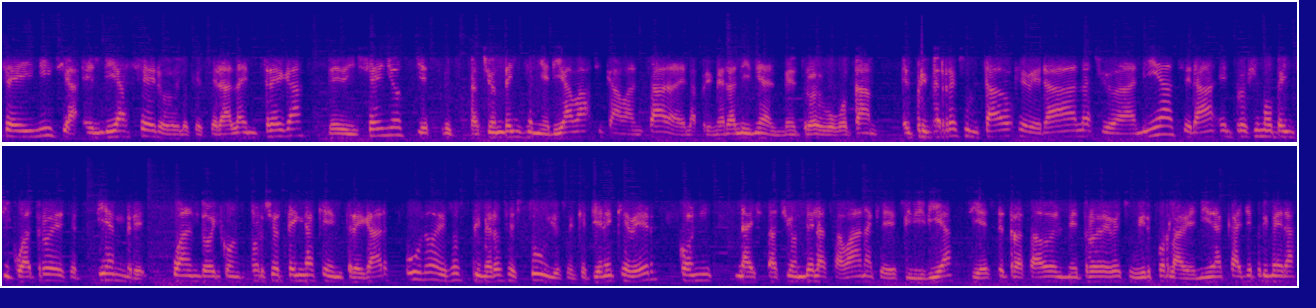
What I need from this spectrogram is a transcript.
se inicia el día cero de lo que será la entrega de diseños y estructuración de ingeniería básica avanzada de la primera línea del metro de Bogotá. El primer resultado que verá la ciudadanía será el próximo 24 de septiembre, cuando el consorcio tenga que entregar uno de esos primeros estudios, el que tiene que ver con la estación de la Sabana, que definiría si este trazado del metro debe subir por la avenida Calle Primera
